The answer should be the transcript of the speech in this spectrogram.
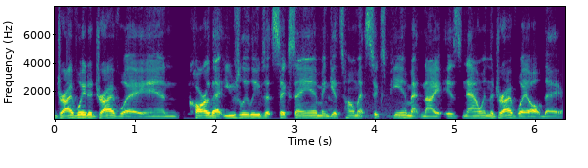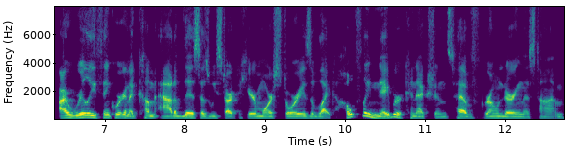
driveway to driveway and car that usually leaves at 6 a.m and gets home at 6 p.m at night is now in the driveway all day i really think we're going to come out of this as we start to hear more stories of like hopefully neighbor connections have grown during this time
